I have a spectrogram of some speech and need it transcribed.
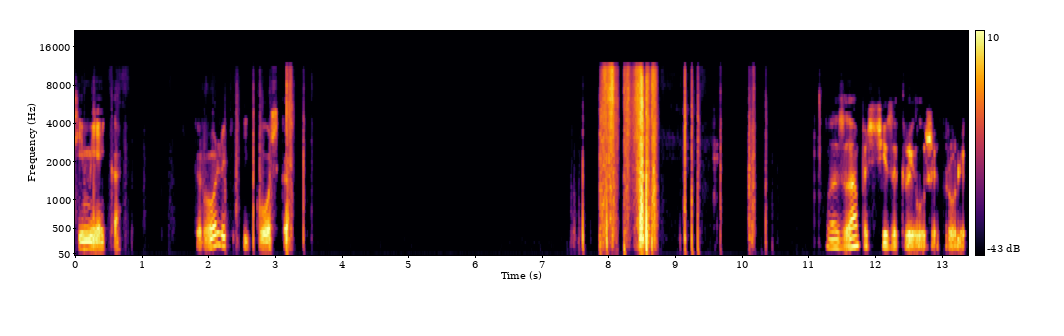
Семейка. Кролик и кошка. Глаза почти закрыл уже кролик.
